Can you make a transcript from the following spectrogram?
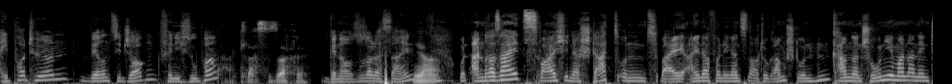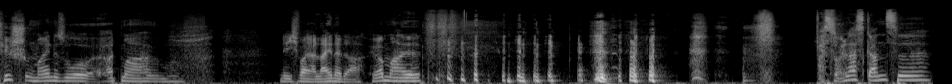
iPod hören, während sie joggen. Finde ich super. Ah, klasse Sache. Genau, so soll das sein. Ja. Und andererseits war ich in der Stadt und bei einer von den ganzen Autogrammstunden kam dann schon jemand an den Tisch und meinte so, hört mal, nee, ich war ja alleine da, hör mal. Was soll das Ganze?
